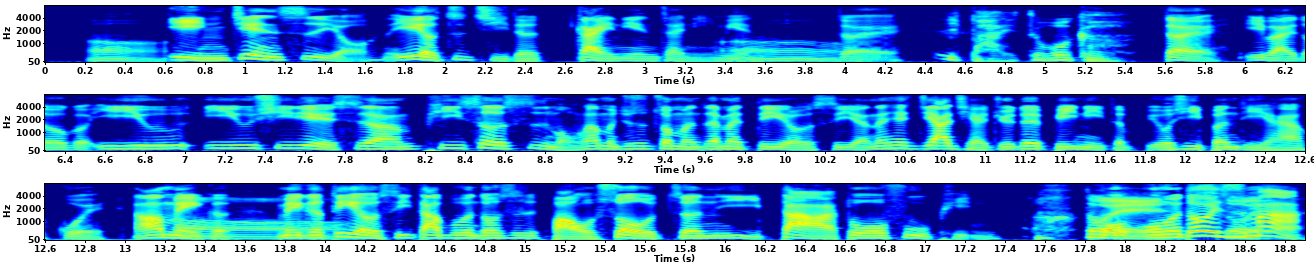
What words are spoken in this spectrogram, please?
哦，引荐是有，也有自己的概念在里面。哦，对一百多个，对，一百多个 EU EU 系列也是啊，，P 社四猛他们就是专门在卖 DLC 啊，那些加起来绝对比你的游戏本体还要贵。然后每个、哦每个 DLC 大部分都是饱受争议，大多负评。对，我我们都一直骂，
